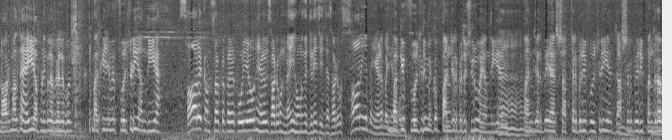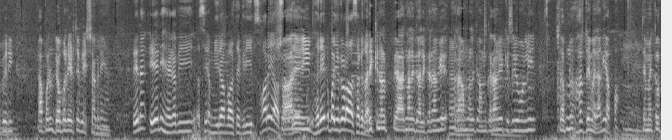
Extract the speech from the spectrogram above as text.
ਨਾਰਮਲ ਤਾਂ ਹੈ ਹੀ ਆਪਣੇ ਕੋਲ ਅਵੇਲੇਬਲ ਬਾਕੀ ਜਿਵੇਂ ਫੁੱਲਚੜੀ ਆਂਦੀ ਆ। ਸਾਰੇ ਕਨਸੈਪਟ ਪਏ ਕੋਈ ਉਹ ਨਹੀਂ ਹੈਗਾ ਵੀ ਸਾਡੇ ਕੋਲ ਨਹੀਂ ਹੋਣਗੇ ਜਿਹੜੀਆਂ ਚੀਜ਼ਾਂ ਸਾਡੇ ਕੋਲ ਸਾਰੀਆਂ ਪਈਆਂ ਨੇ ਬਾਈਆਂ ਬਾਕੀ ਕੋਲ। ਫੁੱਲਚੜੀ ਮੇਰੇ ਕੋਲ 5 ਰੁਪਏ ਤੋਂ ਸ਼ੁਰੂ ਹੋ ਜਾਂਦੀ ਹੈ ਹਾਂ, ਹਾਂ, ਹਾਂ। 5 ਰੁਪਏ ਹੈ 7 ਰੁਪਏ ਦੀ ਫੁੱਲਚੜੀ ਹੈ। 10 ਰੁਪਏ ਦੀ 15 ਰੁਪਏ ਦੀ। ਆਪਾਂ ਨੂੰ ਡਬਲ ਰੇਟ ਤੇ ਵੇਚ ਸਕਦੇ ਹਾਂ। ਇਹ ਨਾ ਇਹ ਨਹੀਂ ਹੈਗਾ ਵੀ ਅਸੀਂ ਅਮੀਰਾਂ ਵਾਸਤੇ ਗਰੀਬ ਸਾਰੇ ਆ ਸਕਦੇ ਹਰੇਕ ਬਜਟ ਵਾਲਾ ਆ ਸਕਦਾ। ਹਰ ਇੱਕ ਨਾਲ ਪਿਆਰ ਨਾਲ ਗੱਲ ਕਰਾਂਗੇ ਆਰਾਮ ਨਾਲ ਕੰਮ ਕਰਾਂਗੇ ਕਿਸੇ ਨੂੰ ਨਹੀਂ ਸਭ ਨੂੰ ਹੱਸਦੇ ਮਿਲਾਂਗੇ ਆਪਾਂ। ਤੇ ਮੇਰੇ ਕੋਲ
